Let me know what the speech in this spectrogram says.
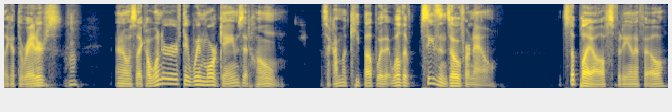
They got the Raiders. Mhm. And I was like, I wonder if they win more games at home. It's like, I'm going to keep up with it. Well, the season's over now. It's the playoffs for the NFL.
